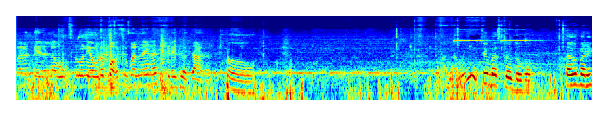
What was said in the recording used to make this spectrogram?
परत गेलेला उचलून एवढं पॉसिबल नाही ना तिकडे घेऊन जाणं. हो. आम्ही इथे बसलो दोघं का गं परी.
